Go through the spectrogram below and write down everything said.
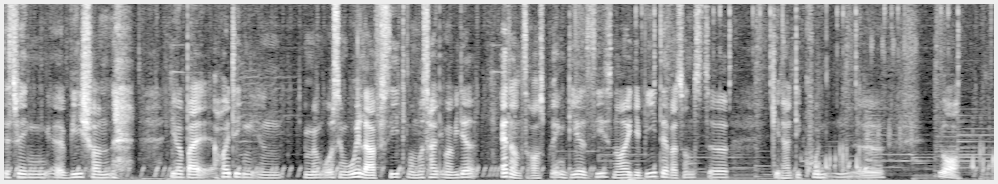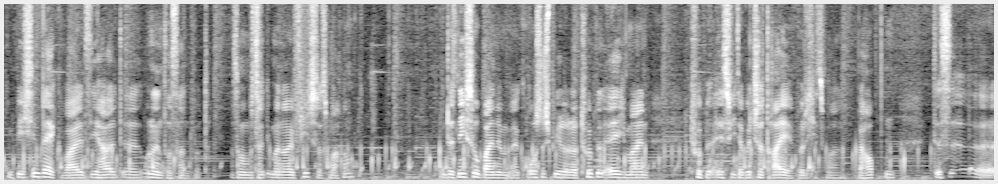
Deswegen, äh, wie schon immer bei heutigen MMOs im Real Life sieht, man muss halt immer wieder Add-ons rausbringen, DLCs, neue Gebiete, weil sonst äh, gehen halt die Kunden äh, ja, ein bisschen weg, weil sie halt äh, uninteressant wird. Also man muss halt immer neue Features machen. Und das nicht so bei einem äh, großen Spiel oder AAA, ich meine, AAA ist wie der Witcher 3, würde ich jetzt mal behaupten. Das äh,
